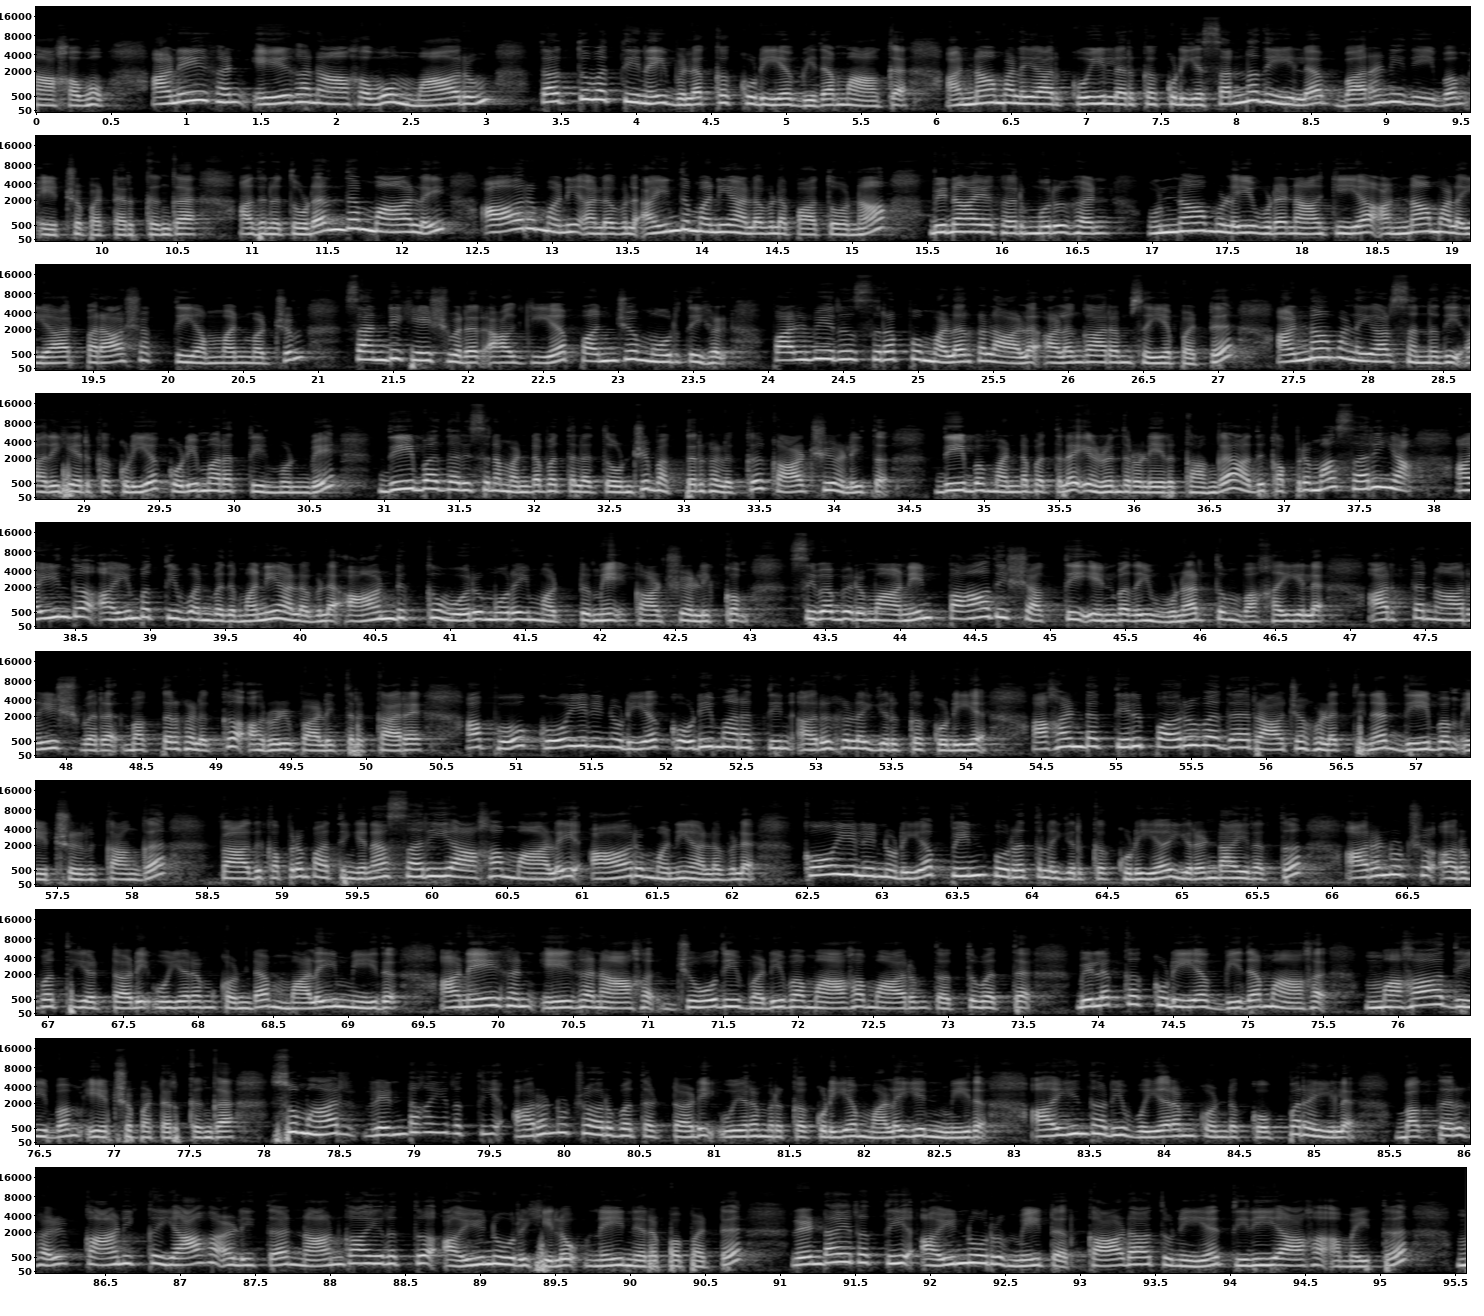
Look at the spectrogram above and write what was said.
ஒருவனாகவும் அநேகன் ஏகனாகவும் மாறும் தத்துவத்தினை விளக்கக்கூடிய விதமாக அண்ணாமலையார் கோயிலில் இருக்கக்கூடிய சன்னதியில் பரணி தீபம் ஏற்றப்பட்டிருக்குங்க. அதனை தொடர்ந்து மாலை ஆறு மணி அளவில் ஐந்து மணி அளவில் பார்த்தோன்னா விநாயகர் முருகன் உண்ணாமுலை உடனாகிய அண்ணாமலையார் பராசக்தி அம்மன் மற்றும் சண்டிகேஸ்வரர் ஆகிய பஞ்சமூர்த்திகள் பல்வேறு சிறப்பு மலர்களால் அலங்காரம் செய்யப்பட்டு அண்ணாமலையார் சன்னதி அருகே இருக்கக்கூடிய கொடிமர மரத்தின் முன்பே தீப தரிசன மண்டபத்தில் தோன்றி பக்தர்களுக்கு காட்சி அளித்து தீப மண்டபத்தில் எழுந்தருளியிருக்காங்க. அதுக்கப்புறமா சரியா ஐந்து ஐம்பத்தி ஒன்பது மணி அளவில் ஆண்டுக்கு ஒரு முறை மட்டுமே காட்சியளிக்கும் சிவபெருமானின் பாதி சக்தி என்பதை உணர்த்தும் வகையில் அர்த்தநாரீஸ்வரர் பக்தர்களுக்கு அருள் பாலித்திருக்காரு. அப்போது கோயிலினுடைய கொடிமரத்தின் அருகில் இருக்கக்கூடிய அகண்டத்தில் பருவத ராஜகுலத்தினர் தீபம் ஏற்றிருக்காங்க. அதுக்கப்புறம் பார்த்தீங்கன்னா சரியாக மாலை ஆறு மணி அளவில். கோயிலினுடைய பின்புறத்தில் இருக்கக்கூடிய இரண்டாயிரத்து அறுநூற்று அறுபத்தி எட்டு அடி உயரம் கொண்ட மலை மீது அநேகன் ஏகனாக ஜோதி வடிவமாக மாறும் தத்துவத்தை விளக்கக்கூடிய விதமாக மகா தீபம் ஏற்றப்பட்டிருக்குங்க. சுமார் ரெண்டாயிரத்தி அறுநூற்று அறுபத்தெட்டு அடி உயரம் இருக்கக்கூடிய மலையின் மீது ஐந்து அடி உயரம் கொண்ட கொப்பரையில் பக்தர்கள் காணிக்கையாக அளித்த நான்காயிரத்து ஐநூறு கிலோ நெய் நிரப்பப்பட்டு ரெண்டாயிரத்தி ஐநூறு மீட்டர் காடா துணியை திரியாக அமைத்து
